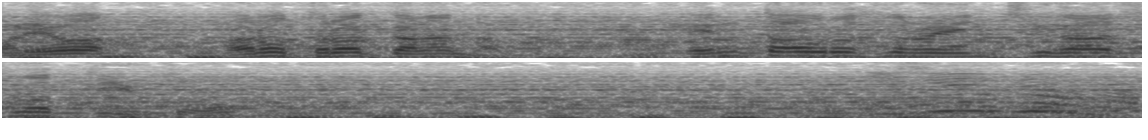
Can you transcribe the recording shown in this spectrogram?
あれはあのトラックはなんだ？ケンタウロスの連中が集まっているぞ。20秒前。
